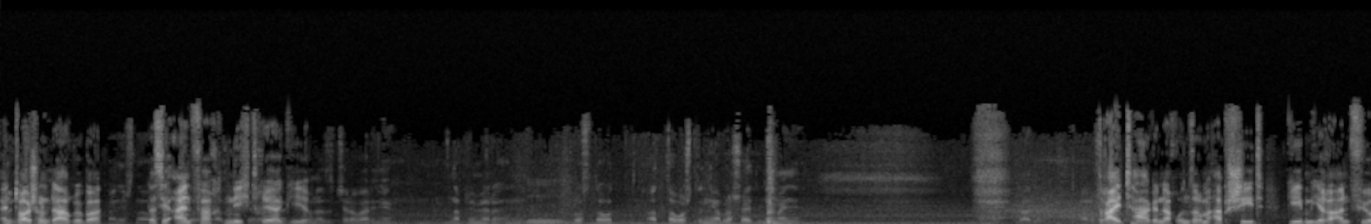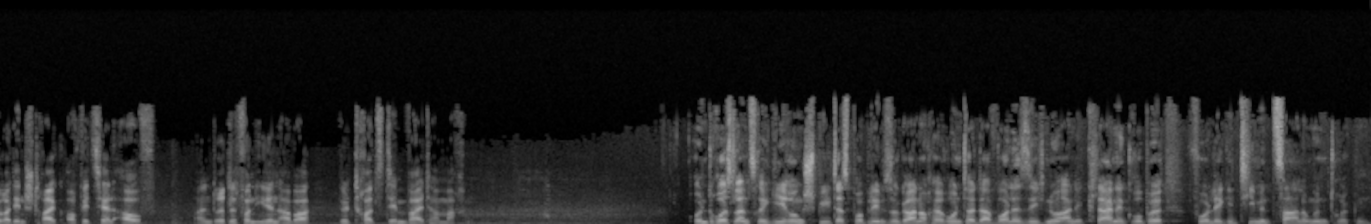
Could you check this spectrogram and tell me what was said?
Enttäuschung darüber, dass sie einfach nicht reagieren. Drei Tage nach unserem Abschied geben ihre Anführer den Streik offiziell auf. Ein Drittel von ihnen aber will trotzdem weitermachen. Und Russlands Regierung spielt das Problem sogar noch herunter. Da wolle sich nur eine kleine Gruppe vor legitimen Zahlungen drücken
